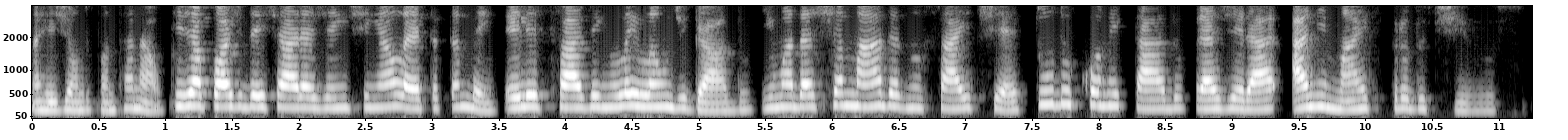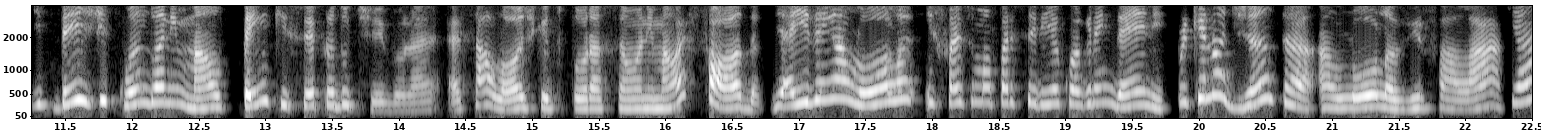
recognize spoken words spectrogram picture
na região do Pantanal, que já pode deixar a gente em alerta também. Eles fazem leilão de gado e uma das chamadas no site é tudo conectado para gerar animais produtivos. E desde quando o animal tem que ser produtivo, né? Essa lógica de exploração animal é foda. E aí vem a Lola e faz uma parceria com a Grendene, porque não adianta a Lola vir falar que ah,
